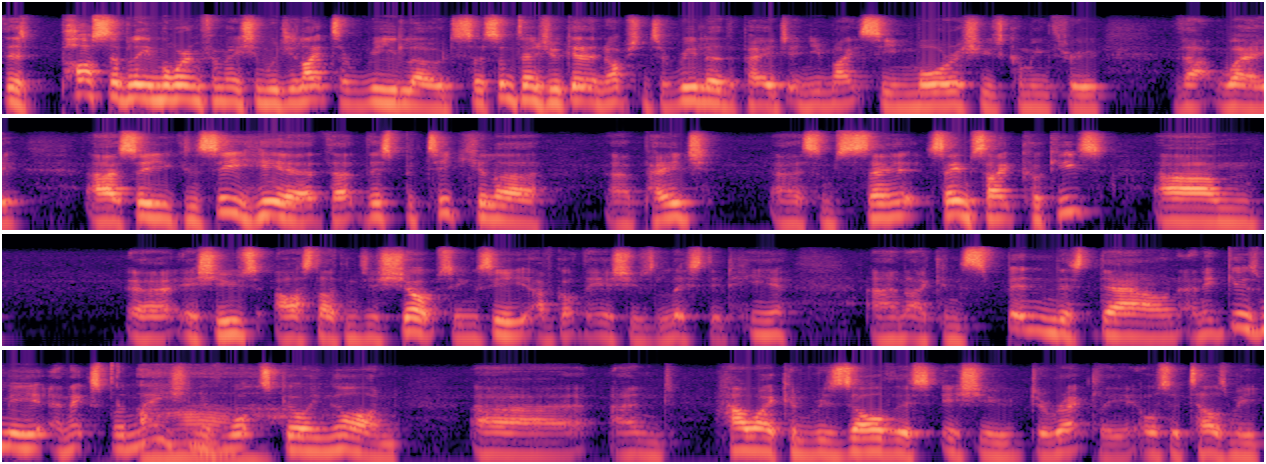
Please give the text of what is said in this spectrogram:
there's possibly more information. Would you like to reload? So sometimes you'll get an option to reload the page and you might see more issues coming through that way. Uh, so you can see here that this particular uh, page, uh, some sa same site cookies um, uh, issues are starting to show up. So you can see I've got the issues listed here and I can spin this down and it gives me an explanation of what's going on uh, and how I can resolve this issue directly. It also tells me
